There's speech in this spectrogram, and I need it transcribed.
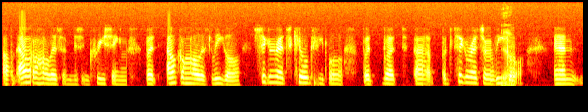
Um, alcoholism is increasing, but alcohol is legal. Cigarettes kill people, but but uh, but cigarettes are legal, and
